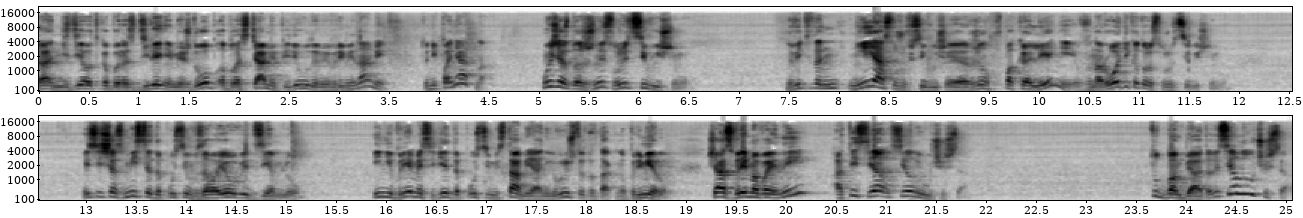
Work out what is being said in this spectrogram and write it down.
да, не делает как бы разделение между областями, периодами, временами, то непонятно. Мы сейчас должны служить Всевышнему. Но ведь это не я служу Всевышнему, я рожден в поколении, в народе, который служит Всевышнему. Если сейчас миссия, допустим, завоевывает землю, и не время сидеть, допустим, местами. Я не говорю, что это так, но, к примеру, сейчас время войны, а ты сел, сел и учишься. Тут бомбят, а ты сел и учишься.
